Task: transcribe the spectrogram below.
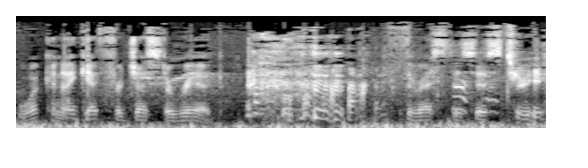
What can I get for just a rib? the rest is history.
